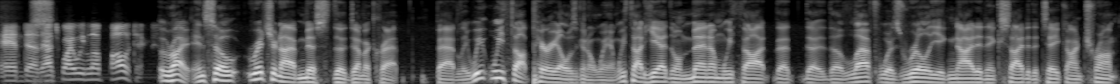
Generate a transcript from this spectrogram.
and uh, that's why we love politics. Right. And so Richard and I missed the Democrat badly. We, we thought Perriello was going to win. We thought he had the momentum. We thought that the, the left was really ignited and excited to take on Trump.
